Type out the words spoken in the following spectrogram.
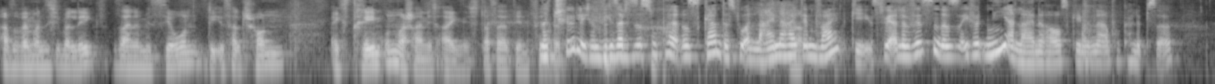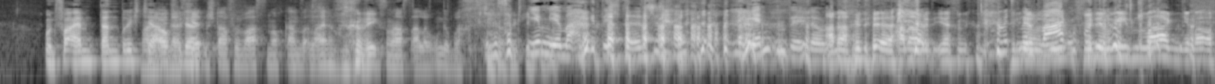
also wenn man sich überlegt, seine Mission, die ist halt schon extrem unwahrscheinlich eigentlich, dass er den findet. Natürlich. Und wie gesagt, es ist super riskant, dass du alleine halt in den Wald gehst. Wir alle wissen, dass ich würde nie alleine rausgehen in der Apokalypse. Und vor allem, dann bricht Weil ja in auch der wieder. vierten Staffel warst du noch ganz alleine unterwegs und hast alle umgebracht. Das habt ihr mir immer angedichtet. Legendenbildung. Hanna mit, äh, Hanna mit ihrem, mit, dem ihrem Wagen Riesen, mit dem Riesenwagen, genau.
